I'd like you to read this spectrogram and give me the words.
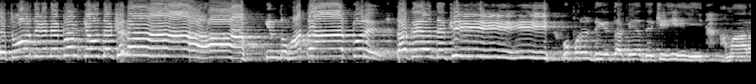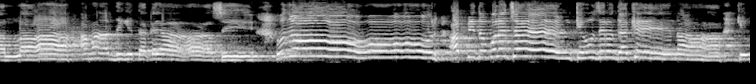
চতুর্দিকে দেখলাম কেউ দেখে না। কিন্তু হঠাৎ করে তাকিয়ে দেখি, উপরের দিকে তাকিয়ে দেখি, আমার আল্লাহ আমার দিকে তাকিয়ে আসে হুজুর, আপনি তো বলেছেন কেউ যেন দেখে না, কেউ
